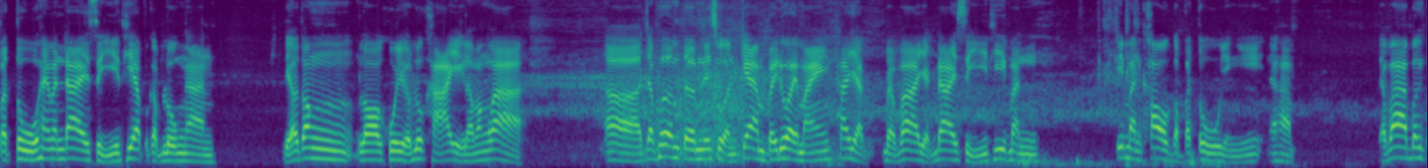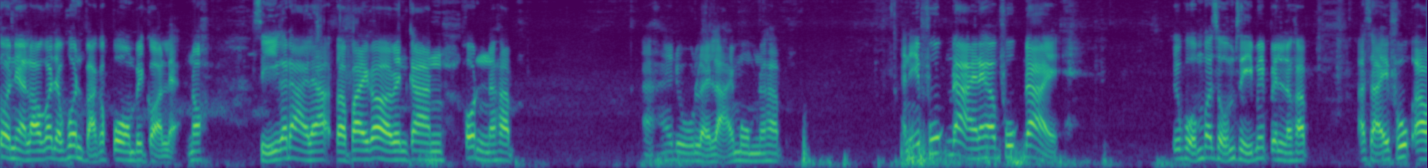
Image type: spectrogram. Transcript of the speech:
ประตูให้มันได้สีเทียบกับโรงงาน ดี๋ยวต้องรอคุยกับลูกค้าอีกแล้วมั้งว่าเอ่อจะเพิ่มเติมในส่วนแก้มไปด้วยไหม ถ้าอยากแบบว่าอยากได้สีที่มันที่มันเข้ากับประตูอย่างนี้นะครับ แต่ว่าเบื้องต้นเนี่ยเราก็จะพ่นฝากระโปรงไปก่อนแหละเนาะสีก็ได้แล้ว ต่อไปก็เป็นการพ่นนะครับอะให้ดูหลาย ๆ มุมนะครับ อันนี้ฟุกได้นะครับ ฟุกได้ คือผมผสมสีไม่เป็นหรอกครับ อาศัยฟุกเอา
